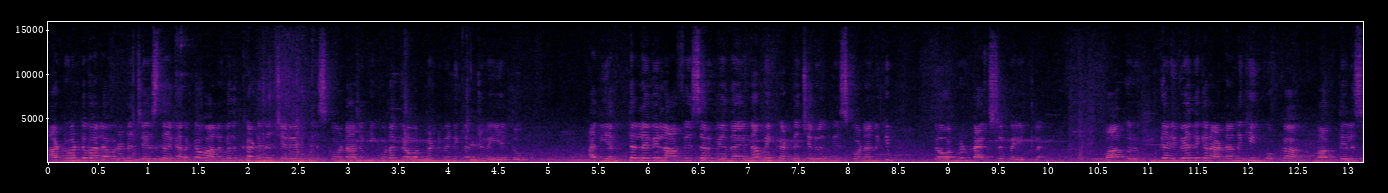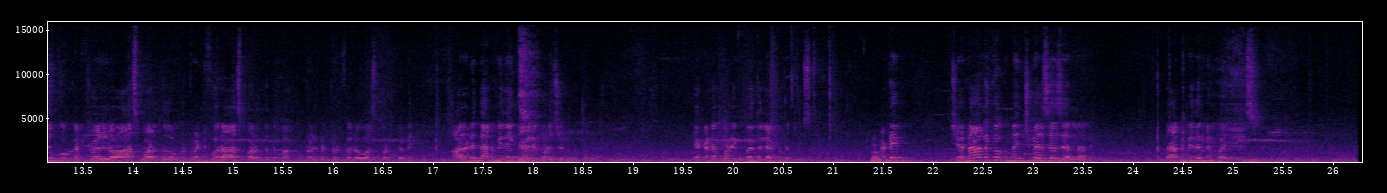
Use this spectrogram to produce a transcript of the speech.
అటువంటి వాళ్ళు ఎవరైనా చేస్తే కనుక వాళ్ళ మీద కఠిన చర్యలు తీసుకోవడానికి కూడా గవర్నమెంట్ వెనుకంజ వేయదు. అది ఎంత లెవెల్ ఆఫీసర్ మీద అయినా మేము కఠిన చర్యలు తీసుకోవడానికి గవర్నమెంట్ బ్యాక్ స్టెప్ వేయట్లే. మాకు ఇంకా నివేదిక రావడానికి ఇంకొక మాకు తెలిసి ఇంకొక ట్వెల్వ్ అవర్స్ పడుతుంది. ఒక ట్వంటీ ఫోర్ అవర్స్ పడుతుంది. మాకు ట్వంటీ ట్వంటీ ఫోర్ అవర్స్ పడుతుంది. ఆల్రెడీ దాని మీద ఎంక్వైరీ కూడా జరుగుతుంది. ఎక్కడ కూడా ఇబ్బంది లేకుండా చూస్తాం అంటే జనాలకు ఒక మంచి మెసేజ్ వెళ్ళాలి. దాని మీద మేము పనిచేస్తాం.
